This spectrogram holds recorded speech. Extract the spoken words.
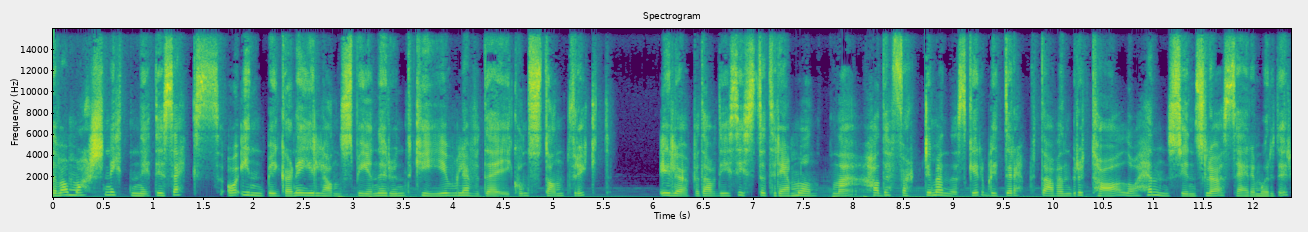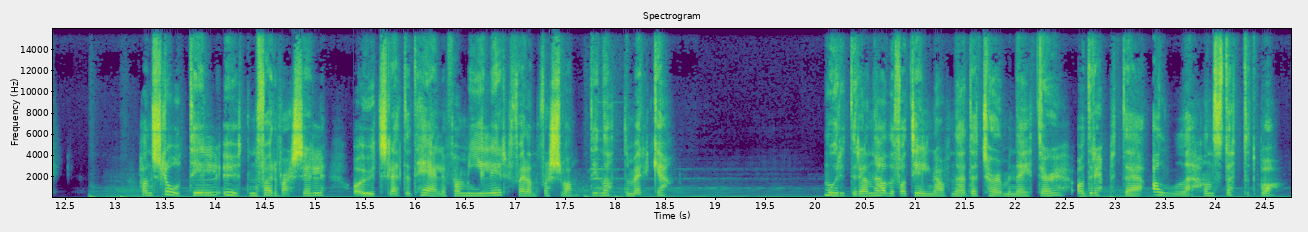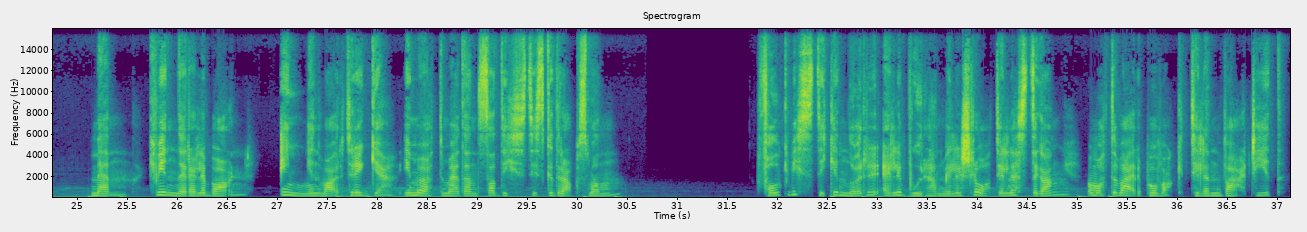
Det var mars 1996, og innbyggerne i landsbyene rundt Kyiv levde i konstant frykt. I løpet av de siste tre månedene hadde 40 mennesker blitt drept av en brutal og hensynsløs seriemorder. Han slo til uten forvarsel og utslettet hele familier før han forsvant i nattemørket. Morderen hadde fått tilnavnet The Terminator og drepte alle han støttet på. Menn, kvinner eller barn. Ingen var trygge i møte med den sadistiske drapsmannen. Folk visste ikke når eller hvor han ville slå til neste gang, og måtte være på vakt til enhver tid.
